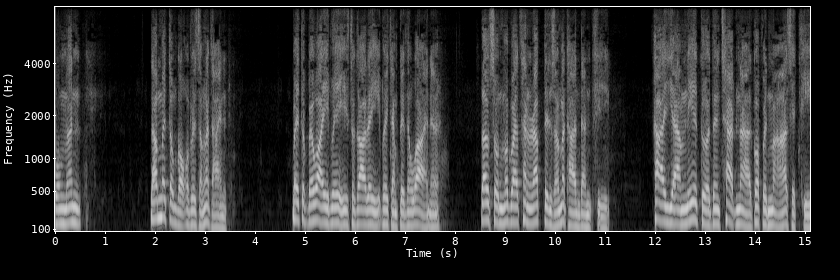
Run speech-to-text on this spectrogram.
วงนั้น แล้วไม่ต้องบอกว่าเป็นสังฆทาน ไม่ต้องไปว่าไม่อีสตาอะไรไม่จำเป็นต้องว่านะเราส่งมาไปท่านรับเป็นสังฆทานทันทีถ้าอย่างนี้เกิดในชาติหน้าก็เป็นมหาเศรษฐี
